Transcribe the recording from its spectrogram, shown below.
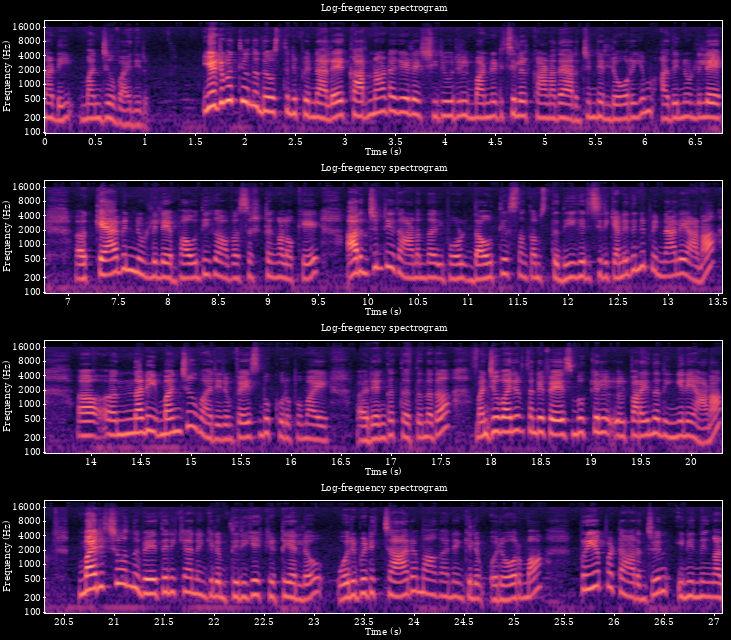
നടി മഞ്ജു വാര്യരും. എഴുപത്തിയൊന്ന് ദിവസത്തിന് പിന്നാലെ കർണാടകയിലെ ശിരൂരിൽ മണ്ണിടിച്ചിലിൽ കാണാതെ അർജുന്റെ ലോറിയും അതിനുള്ളിലെ ക്യാബിനുള്ളിലെ ഭൗതിക അവശിഷ്ടങ്ങളൊക്കെ അർജുന്റേതാണെന്ന് ഇപ്പോൾ ദൗത്യ സംഘം സ്ഥിരീകരിച്ചിരിക്കുകയാണ്. ഇതിന് പിന്നാലെയാണ് നടി മഞ്ജു വാര്യരും ഫേസ്ബുക്ക് കുറിപ്പുമായി രംഗത്തെത്തുന്നത്. മഞ്ജു വാര്യർ തന്റെ ഫേസ്ബുക്കിൽ പറയുന്നത് ഇങ്ങനെയാണ് മരിച്ചുവെന്ന് വേദനിക്കാനെങ്കിലും തിരികെ കിട്ടിയല്ലോ ഒരു പിടി ചാരമാകാനെങ്കിലും ഒരു ഓർമ്മ. പ്രിയപ്പെട്ട അർജുൻ ഇനി നിങ്ങൾ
